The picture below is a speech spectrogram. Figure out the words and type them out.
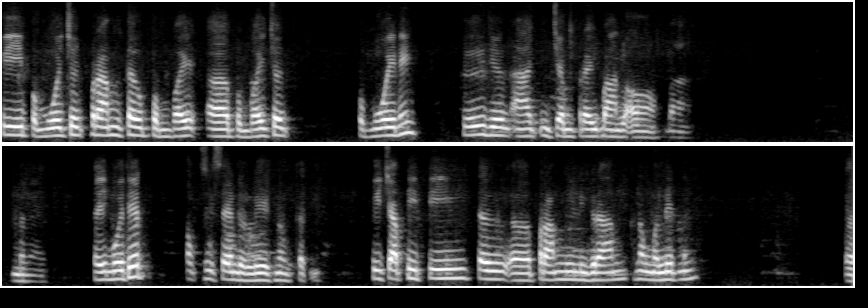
ពី6.5ទៅ8 8.6នេះគឺយើងអាចចិញ្ចឹមត្រីបានល្អបាទហ្នឹងហើយហើយមួយទៀតអុកស៊ីសែនរលាយក្នុងទឹកគឺចាប់ពី2ទៅ5មីលីក្រាមក្នុង1លីត្រហ្នឹងអឺ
